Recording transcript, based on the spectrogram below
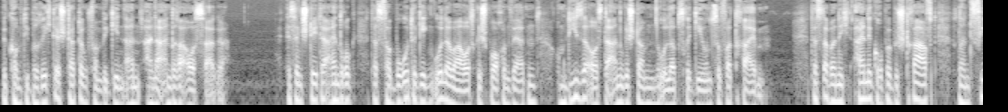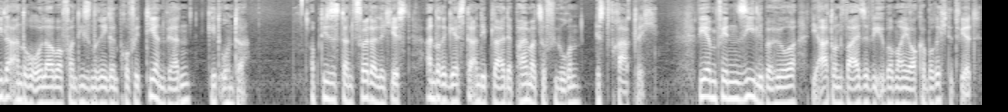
bekommt die Berichterstattung von Beginn an eine andere Aussage. Es entsteht der Eindruck, dass Verbote gegen Urlauber ausgesprochen werden, um diese aus der angestammten Urlaubsregion zu vertreiben. Dass aber nicht eine Gruppe bestraft, sondern viele andere Urlauber von diesen Regeln profitieren werden, geht unter. Ob dieses dann förderlich ist, andere Gäste an die Playa Palma zu führen, ist fraglich. Wie empfinden Sie, liebe Hörer, die Art und Weise, wie über Mallorca berichtet wird?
